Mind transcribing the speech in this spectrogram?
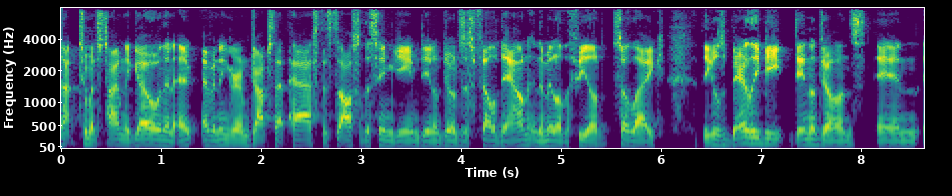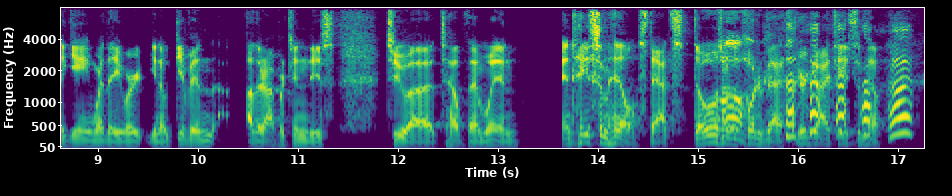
not too much time to go, and then Evan Engram drops that pass. That's also the same game. Daniel Jones just fell down in the middle of the field. So like the Eagles barely beat Daniel Jones in a game where they were you know given other opportunities to uh, to help them win. And Taysom Hill stats. Those are oh. the quarterbacks. Your guy Taysom Hill.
